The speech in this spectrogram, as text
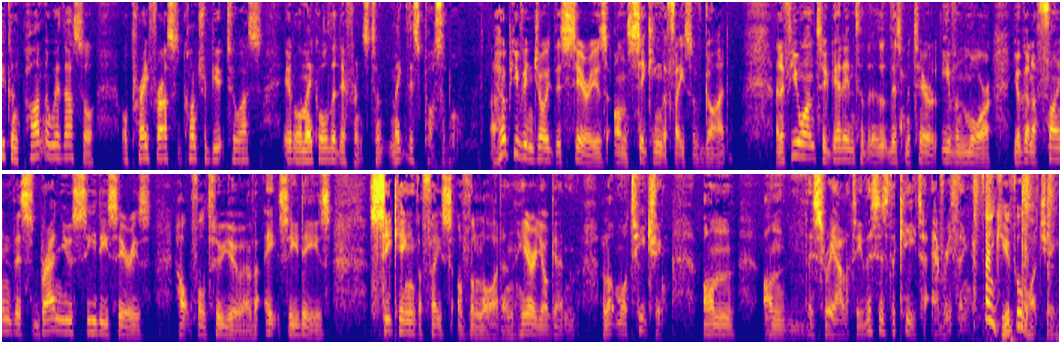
you can partner with us or, or pray for us, contribute to us, it will make all the difference to make this possible. I hope you've enjoyed this series on seeking the face of God. And if you want to get into the, this material even more, you're going to find this brand new CD series helpful to you of eight CDs, Seeking the Face of the Lord. And here you're getting a lot more teaching on on this reality. This is the key to everything. Thank you for watching.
